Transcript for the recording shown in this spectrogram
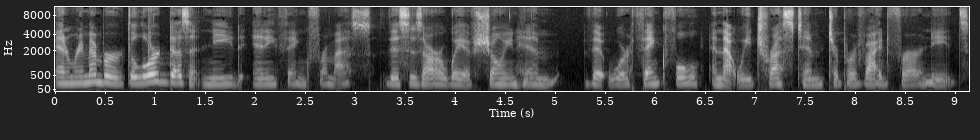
And remember, the Lord doesn't need anything from us. This is our way of showing him that we're thankful and that we trust Him to provide for our needs.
